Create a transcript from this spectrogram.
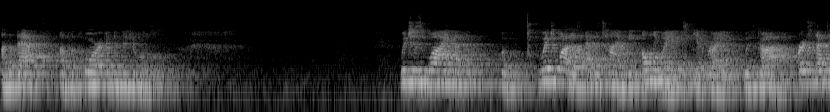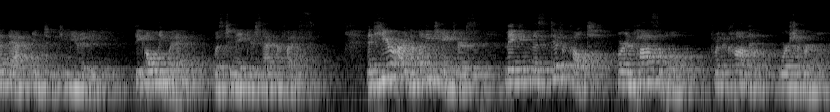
on the backs of the poor individuals. Which is why at the, oh, which was at the time the only way to get right with God or accepted back into the community. The only way was to make your sacrifice. And here are the money changers making this difficult or impossible for the common worshiper.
